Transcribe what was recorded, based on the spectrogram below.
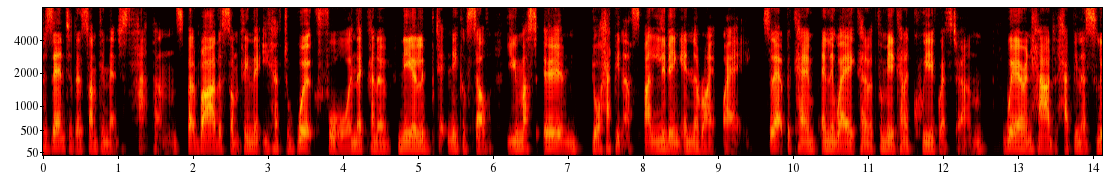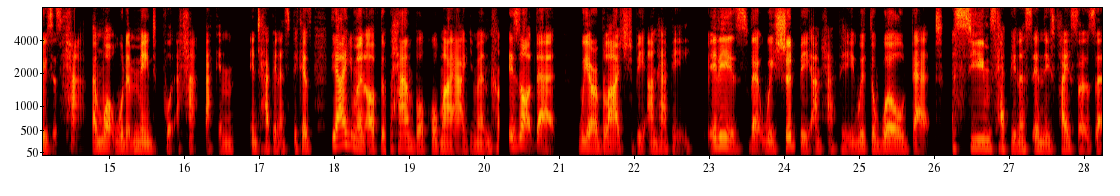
presented as something that just happens, but rather something that you have to work for in that kind of neoliberal technique of self. You must earn your happiness by living in the right way. So that became, in a way, kind of for me, a kind of queer question. Where and how did happiness lose its hap? And what would it mean to put a hap back in into happiness? Because the argument of the handbook, or my argument, is not that we are obliged to be unhappy it is that we should be unhappy with the world that assumes happiness in these places. Eh,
